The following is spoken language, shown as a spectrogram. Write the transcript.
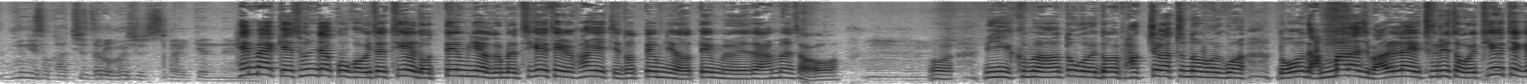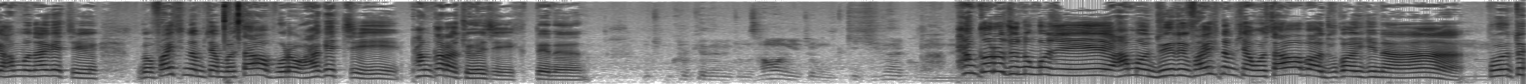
두 분이서 같이 들어가실 수가 있겠네요. 해맑게 손잡고 거기서 티켓 너 때문이야 그러면 티켓티켓 하겠지. 너 때문이야 너 때문이야 하면서 음, 어, 니 그러면 또너 박쥐 같은 놈이고 너 낱말하지 말래 둘이서 왜 티켓티켓 한번 하겠지. 이거 파이팅 넘치 한번 싸워 보라고 하겠지. 판 깔아줘야지 그때는. 좀 그렇게 되면 좀 상황이 좀 웃기긴 할 것 같네요. 판 깔아주는 거지. 한번 너희들 파이팅 넘치 한번 싸워봐. 누가 이기나. 보면 또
